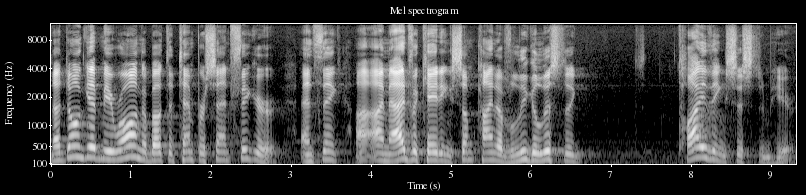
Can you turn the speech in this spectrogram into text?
Now don't get me wrong about the 10% figure and think I'm advocating some kind of legalistic tithing system here.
